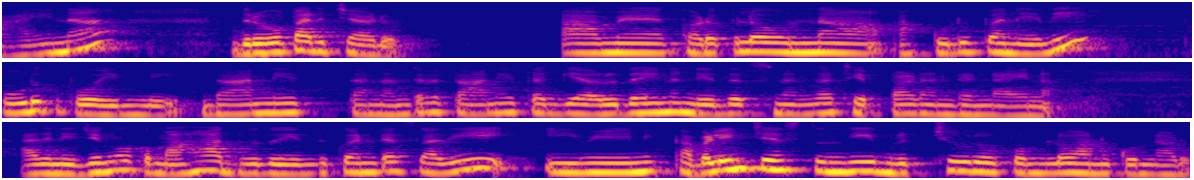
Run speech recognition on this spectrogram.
ఆయన ధృవపరిచాడు. ఆమె కడుపులో ఉన్న ఆ కురుపు అనేది పూడుకుపోయింది. దాన్ని తనంతట తానే తగ్గి అరుదైన నిదర్శనంగా చెప్పాడంటండి ఆయన. అది నిజంగా ఒక మహా అద్భుతం. ఎందుకంటే అసలు అది ఈమెని కబళించేస్తుంది మృత్యు రూపంలో అనుకున్నాడు.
